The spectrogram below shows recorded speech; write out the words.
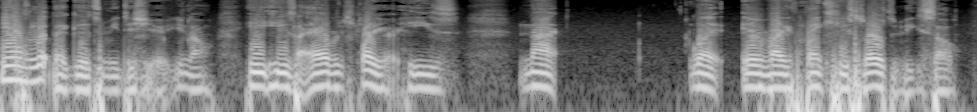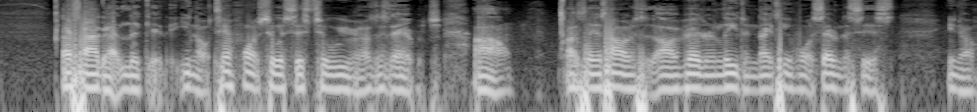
he hasn't looked that good to me this year. You know, he he's an average player. He's not what everybody thinks he's supposed to be. So that's how I got to look at it. You know, 10 points, 2 assists, 2 rebounds is average. Um, Isaiah Thomas, our veteran leader, 19.7 assists. You know,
